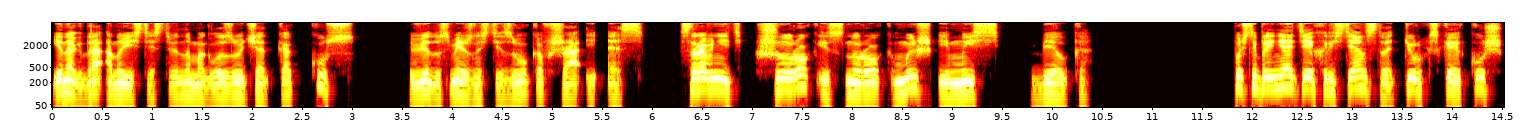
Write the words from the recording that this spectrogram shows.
Иногда оно, естественно, могло звучать как «кус», ввиду смежности звуков «ша» и «с». Сравнить шнурок и снурок, мышь и мысь, белка. После принятия христианства тюркское «куш»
